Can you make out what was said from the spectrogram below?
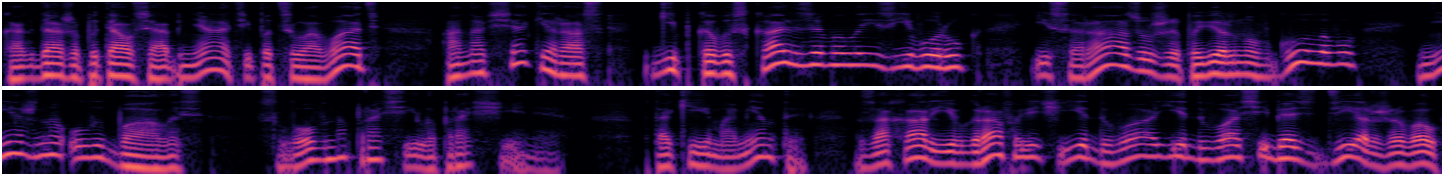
Когда же пытался обнять и поцеловать, она всякий раз гибко выскальзывала из его рук и сразу же, повернув голову, нежно улыбалась, словно просила прощения. В такие моменты Захар Евграфович едва-едва себя сдерживал,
